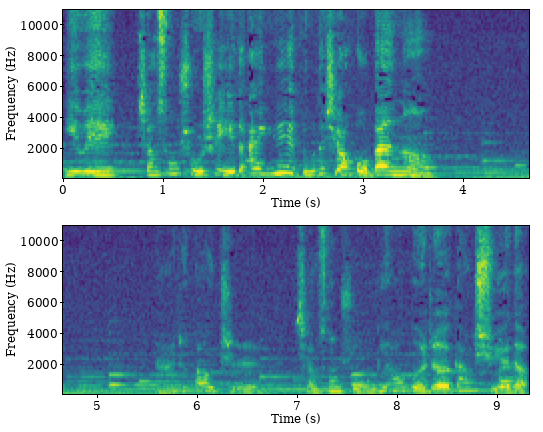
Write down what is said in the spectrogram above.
因为小松鼠是一个爱阅读的小伙伴呢。拿着报纸，小松鼠吆喝着刚学的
